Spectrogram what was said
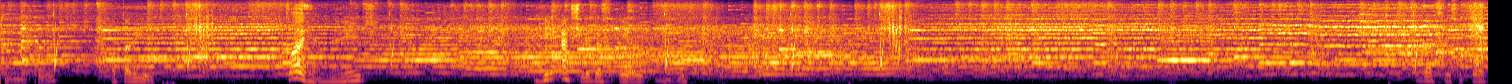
kind of cool. What are you? Fire mage. He actually does AoE. That's the support.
